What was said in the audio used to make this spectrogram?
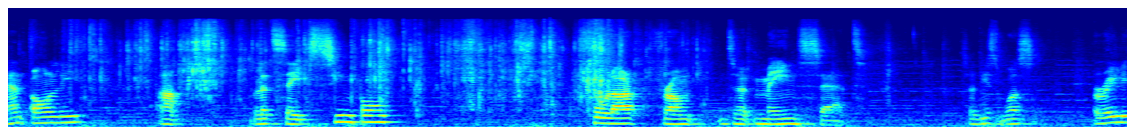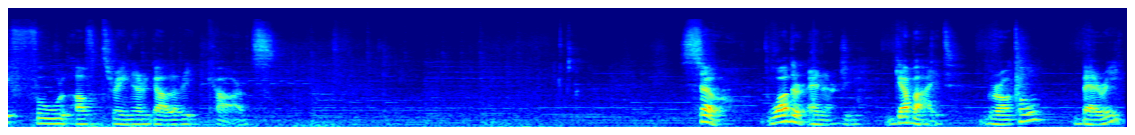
And only, uh, let's say, simple full art from the main set. So this was really full of trainer gallery cards. So, Water Energy, Gabite, Grotle, Berry,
